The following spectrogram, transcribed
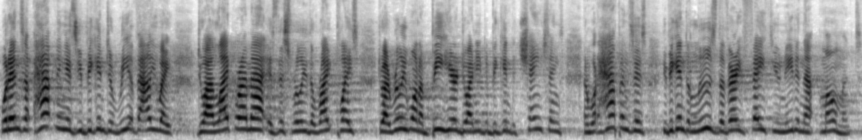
what ends up happening is you begin to reevaluate do I like where I'm at? Is this really the right place? Do I really want to be here? Do I need to begin to change things? And what happens is you begin to lose the very faith you need in that moment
